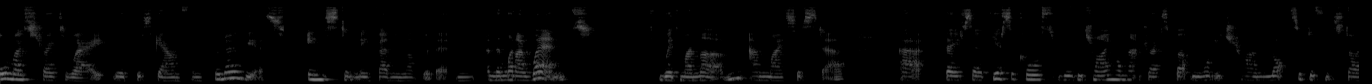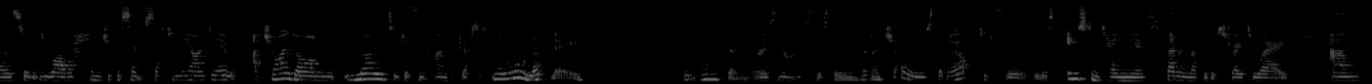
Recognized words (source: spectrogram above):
almost straight away with this gown from Pronovias. Instantly fell in love with it. And, then when I went, with my mum and my sister, uh, they said, Yes, of course, you'll be trying on that dress, but we want you to try on lots of different styles so that you are 100% set on the idea. I tried on loads of different kinds of dresses, and they were all lovely, but none of them were as nice as the one that I chose, that I opted for. It was instantaneous, fell in love with it straight away, and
